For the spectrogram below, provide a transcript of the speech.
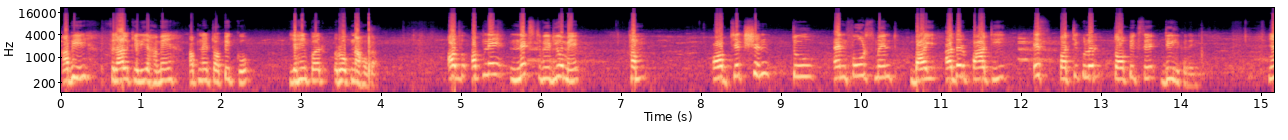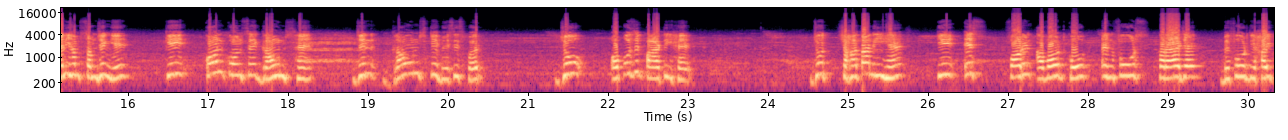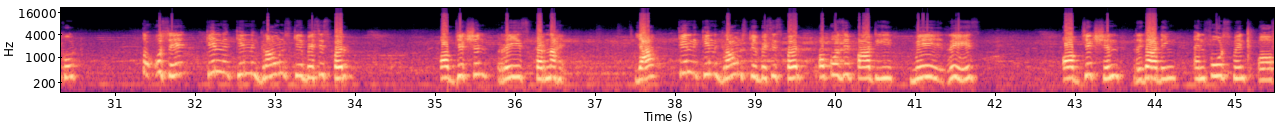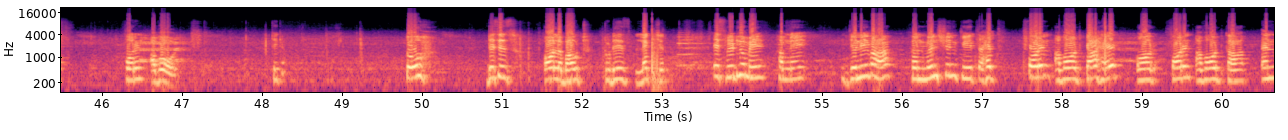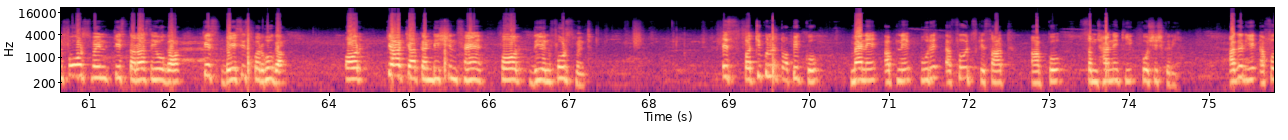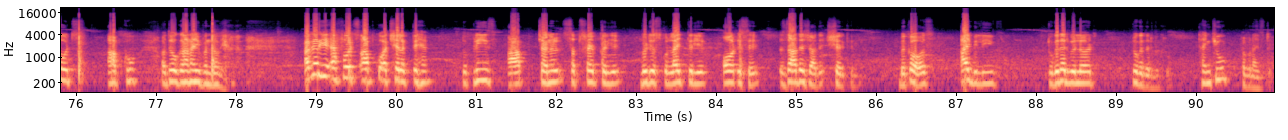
अभी फ़िलहाल के लिए हमें अपने टॉपिक को यहीं पर रोकना होगा। अब अपने नेक्स्ट वीडियो में हम objection to enforcement by other party इस पर्टिकुलर टॉपिक से डील करेंगे। यानी हम समझेंगे कि कौन कौन से ग्राउंड्स हैं जिन ग्राउंड्स के बेसिस पर जो ऑपोजिट पार्टी है, जो चाहता नहीं है कि इस फॉरेन अवार्ड को एनफोर्स कराया जाए। बिफोर द हाई कोर्ट तो उसे किन किन ग्राउंड्स के बेसिस पर ऑब्जेक्शन रेज करना है? या किन किन ग्राउंड्स के बेसिस पर अपोजिट पार्टी में raise objection regarding enforcement of foreign award ठीक है? तो this is all about today's lecture इस वीडियो में हमने जेनेवा कन्वेंशन के तहत फॉरेन अवार्ड क्या है और फॉरेन अवार्ड का एनफोर्समेंट किस तरह से होगा, किस बेसिस पर होगा और क्या क्या कंडीशंस हैं फॉर द एनफोर्समेंट इस पर्टिकुलर टॉपिक को मैंने अपने पूरे एफर्ट्स के साथ आपको समझाने की कोशिश करी। अगर ये एफर्ट्स आपको, अब तो गाना ही बंद हो गया। अगर ये एफर्ट्स आपको अच्छे लगते हैं तो प्लीज़ आप चैनल सब्सक्राइब करिए वीडियोस को लाइक करिए और इसे ज़्यादा से ज़्यादा शेयर करिए। Because I believe together we learn, together we grow. Thank you. Have a nice day.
